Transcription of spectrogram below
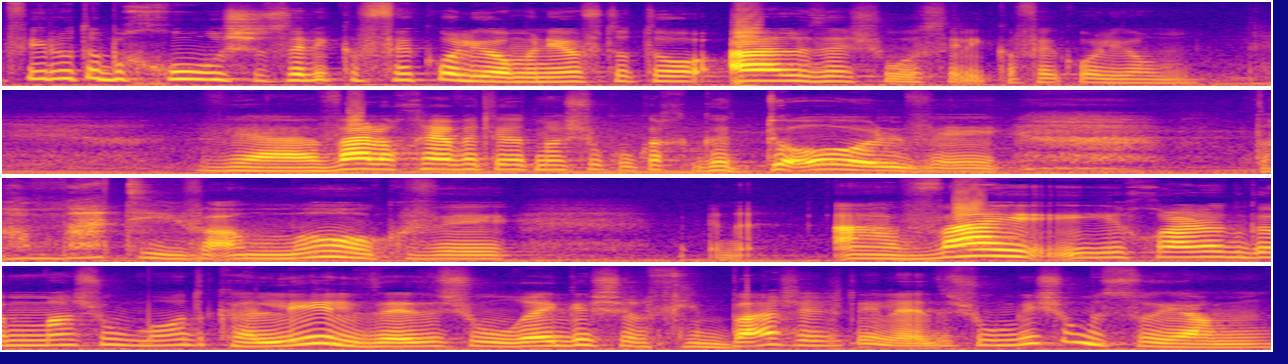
אפילו את הבחור שעושה לי קפה כל יום, אני אוהבת אותו על זה שהוא עושה לי קפה כל יום. ואהבה לא חייבת להיות משהו כל כך גדול ודרמטי ועמוק, ואהבה היא יכולה להיות גם משהו מאוד קליל, זה איזשהו רגש של חיבה שיש לי לאיזשהו מישהו מסוים.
